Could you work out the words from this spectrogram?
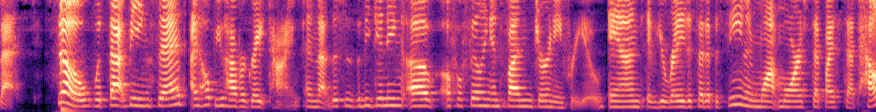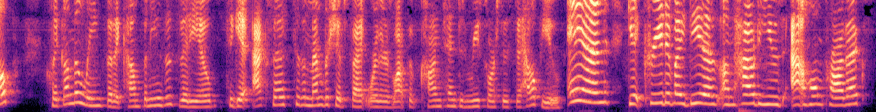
best. So, with that being said, I hope you have a great time and that this is the beginning of a fulfilling and fun journey for you. And if you're ready to set up a scene and want more step by step help, Click on the link that accompanies this video to get access to the membership site where there's lots of content and resources to help you and get creative ideas on how to use at-home products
